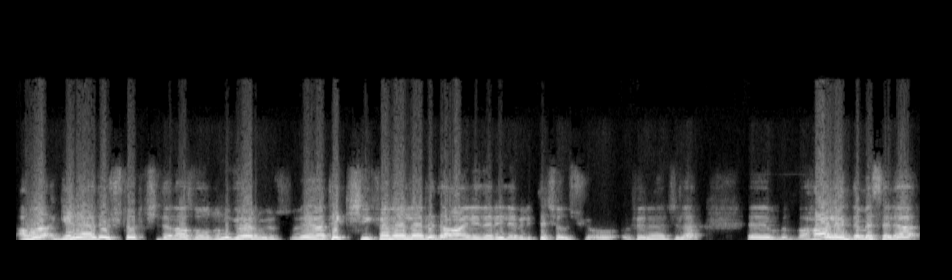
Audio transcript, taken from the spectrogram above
ama genelde 3-4 kişiden az olduğunu görmüyoruz. Veya tek kişilik fenerlerde de aileleriyle birlikte çalışıyor o fenerciler. E, halen de mesela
